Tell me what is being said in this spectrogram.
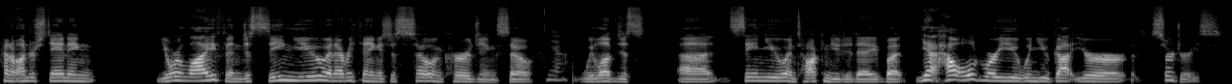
kind of understanding your life and just seeing you and everything is just so encouraging. So yeah. we love just uh, seeing you and talking to you today. But yeah, how old were you when you got your surgeries?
